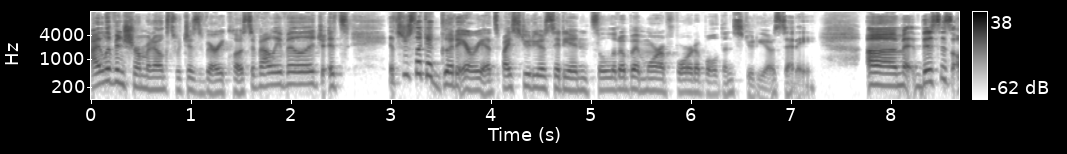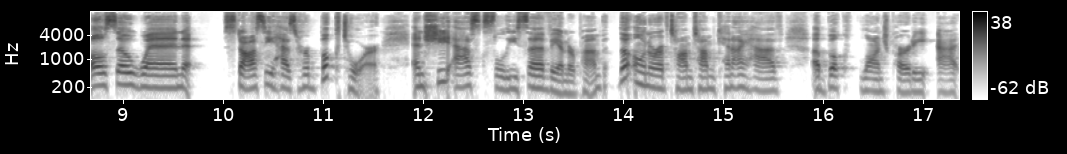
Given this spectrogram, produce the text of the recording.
I live in Sherman Oaks, which is very close to Valley Village. It's it's just like a good area. It's by Studio City and it's a little bit more affordable than Studio City. Um, this is also when Stassi has her book tour and she asks Lisa Vanderpump, the owner of Tom Tom, can I have a book launch party at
